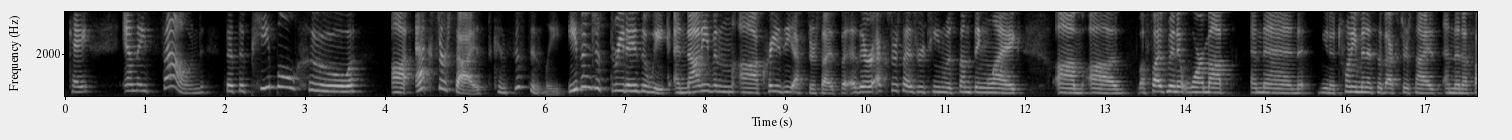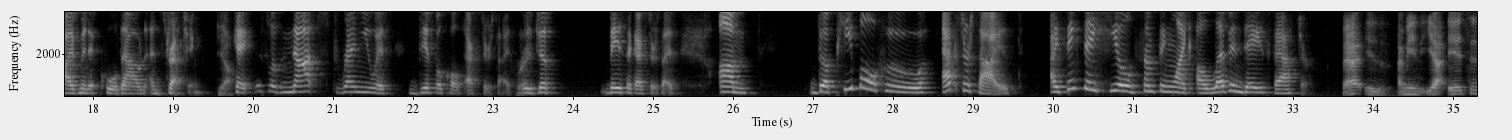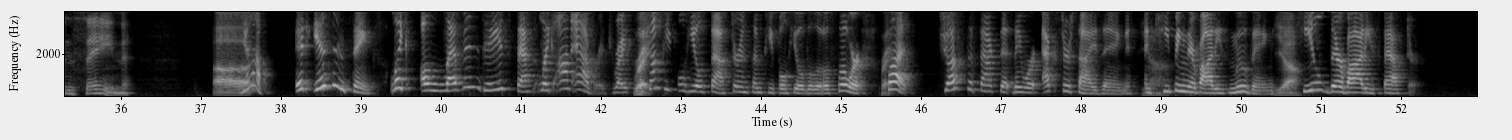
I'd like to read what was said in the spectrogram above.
Okay. And they found that the people who uh, exercised consistently, even just three days a week, and not even uh, crazy exercise, but their exercise routine was something like um, a, a five minute warm up, and then you know 20 minutes of exercise, and then a five minute cool down and stretching. Yeah. Okay. This was not strenuous, difficult exercise. Right. It was just basic exercise. Um, the people who exercised, I think they healed something like 11 days faster. That is, I mean, yeah, it's insane. Uh, yeah, it is insane. Like 11 days fast, like on average, right? So right. some people healed faster and some people healed a little slower. Right. But just the fact that they were exercising and Yeah. keeping their bodies moving Yeah. healed their bodies faster.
